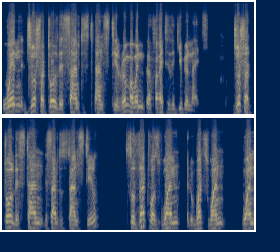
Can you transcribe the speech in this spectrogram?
when Joshua told the sun to stand still. Remember when they fighting the Gibeonites? Joshua told the sun, the sun to stand still. So that was one, what's one, one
